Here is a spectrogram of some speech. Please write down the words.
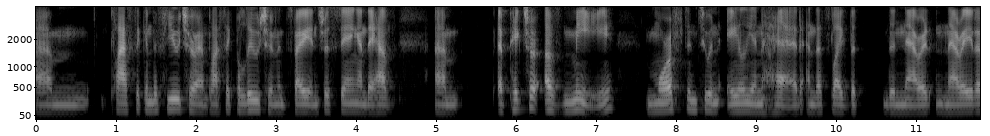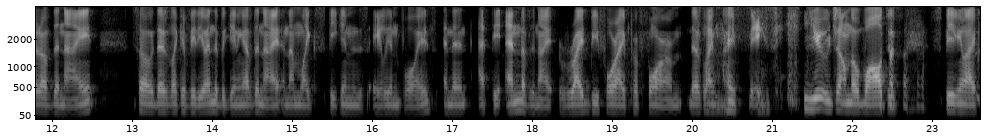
um, plastic in the future and plastic pollution. It's very interesting, and they have um, a picture of me morphed into an alien head, and that's like the the narrate, narrator of the night. So there's like a video in the beginning of the night, and I'm like speaking in this alien voice, and then at the end of the night, right before I perform, there's like my face huge on the wall, just speaking like,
